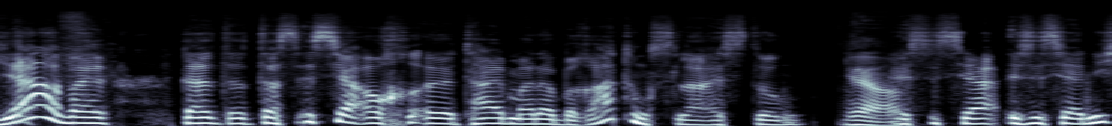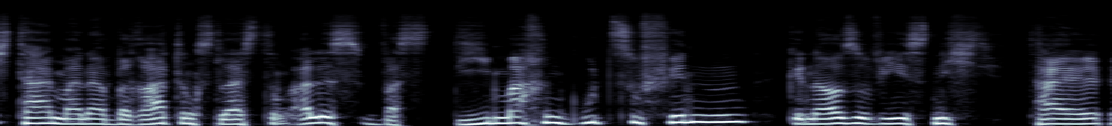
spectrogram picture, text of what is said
Ja, weil da, da, das ist ja auch äh, Teil meiner Beratungsleistung. ja. Es ist ja, es ist ja nicht Teil meiner Beratungsleistung, alles, was die machen, gut zu finden, genauso wie es nicht Teil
